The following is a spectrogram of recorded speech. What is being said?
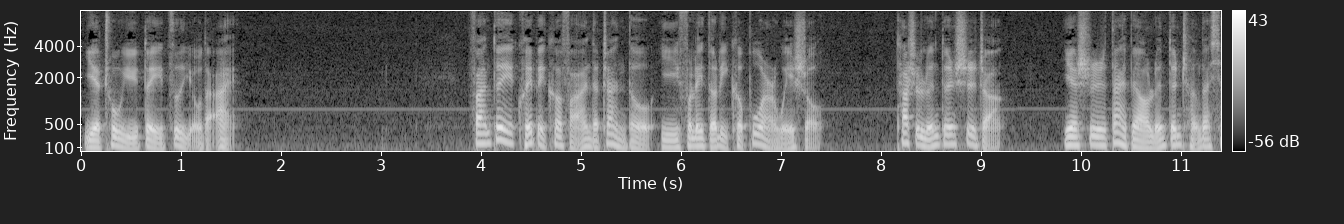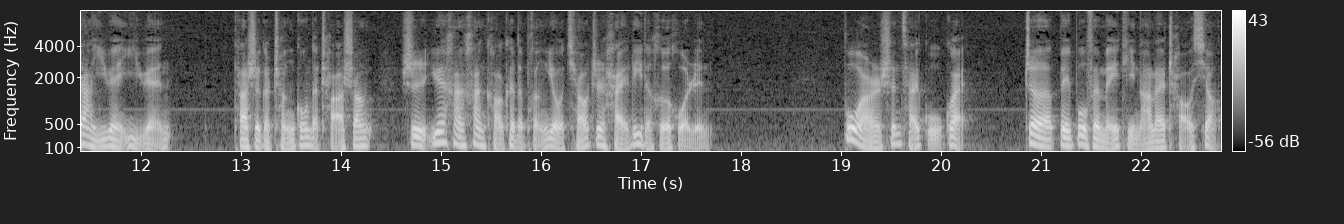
也出于对自由的爱。反对魁北克法案的战斗以弗雷德里克·布尔为首，他是伦敦市长，也是代表伦敦城的下议院议员。他是个成功的茶商，是约翰·汉考克的朋友乔治·海利的合伙人。布尔身材古怪，这被部分媒体拿来嘲笑。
